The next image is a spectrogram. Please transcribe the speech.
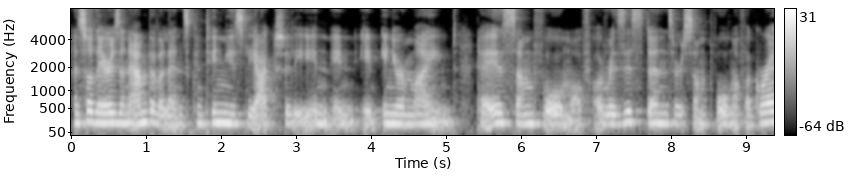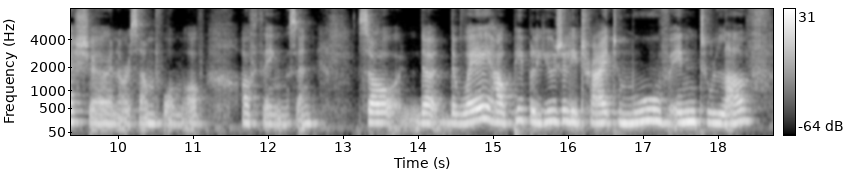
And so there is an ambivalence continuously actually in, in, in, in your mind. There is some form of resistance or some form of aggression or some form of, of things. And so the the way how people usually try to move into love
